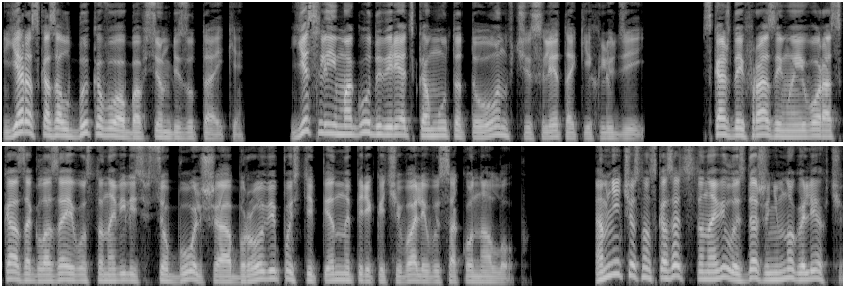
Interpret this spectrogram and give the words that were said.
Я рассказал Быкову обо всем без утайки. Если и могу доверять кому-то, то он в числе таких людей. С каждой фразой моего рассказа глаза его становились все больше, а брови постепенно перекочевали высоко на лоб. А мне, честно сказать, становилось даже немного легче.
